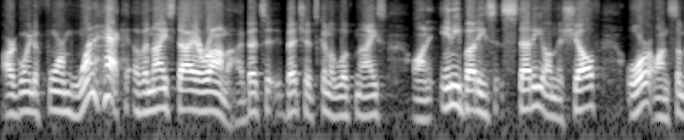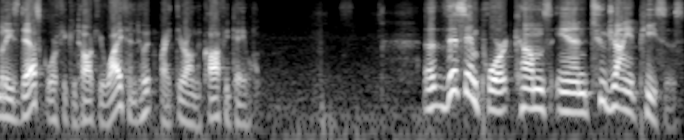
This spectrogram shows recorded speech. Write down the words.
are going to form one heck of a nice diorama. I bet, you, bet you it's going to look nice on anybody's study on the shelf or on somebody's desk, or if you can talk your wife into it, right there on the coffee table. Uh, this import comes in two giant pieces.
